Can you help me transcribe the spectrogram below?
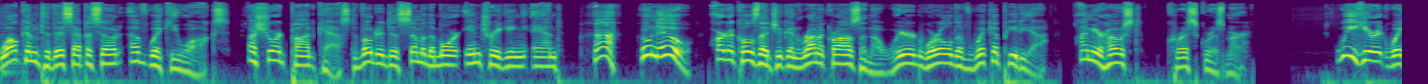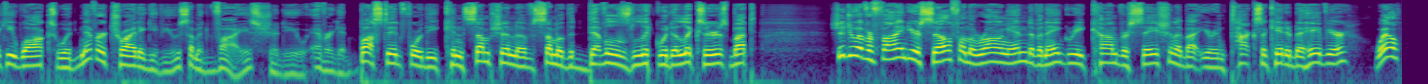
Welcome to this episode of WikiWalks, a short podcast devoted to some of the more intriguing and, huh, who knew, articles that you can run across in the weird world of Wikipedia. I'm your host, Chris Grismer. We here at WikiWalks would never try to give you some advice should you ever get busted for the consumption of some of the devil's liquid elixirs, but should you ever find yourself on the wrong end of an angry conversation about your intoxicated behavior, well,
